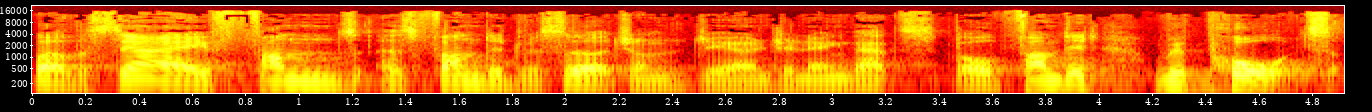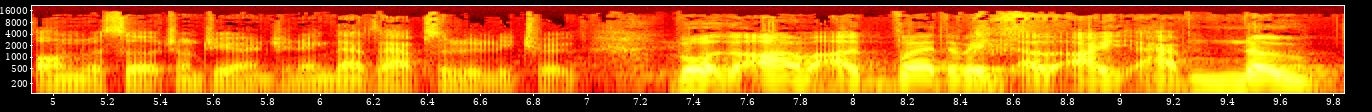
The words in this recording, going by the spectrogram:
Well, the CIA funds, has funded research on geoengineering. That's or funded reports on research on geoengineering. That's absolutely true. But um, I, whether it, uh, I have no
